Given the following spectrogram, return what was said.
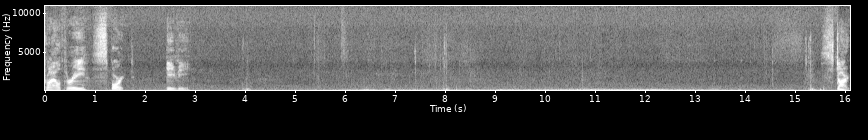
Trial 3 Sport EV. Start.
